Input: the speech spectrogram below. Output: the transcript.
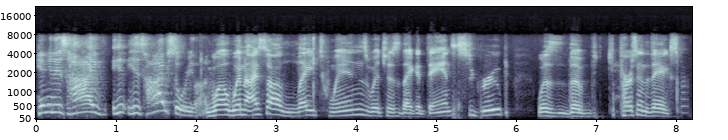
Him and his hive, his hive storyline. Well, when I saw Les Twins, which is like a dance group, was the person that they expected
